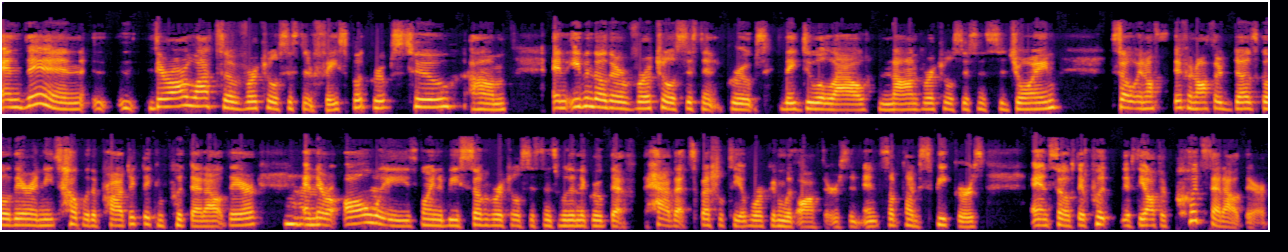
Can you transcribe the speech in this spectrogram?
And then there are lots of virtual assistant Facebook groups too. Um, and even though they're virtual assistant groups, they do allow non virtual assistants to join. So if an author does go there and needs help with a project, they can put that out there. Mm-hmm. And there are always going to be some virtual assistants within the group that have that specialty of working with authors and, and sometimes speakers. And so if they put, if the author puts that out there,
